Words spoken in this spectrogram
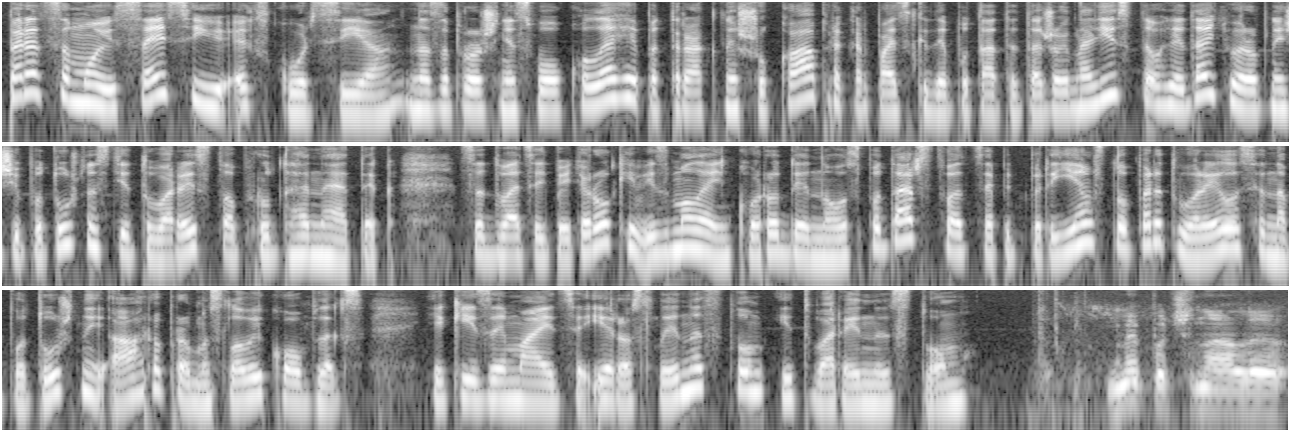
Перед самою сесією екскурсія. На запрошення свого колеги Петра Книшука прикарпатські депутати та журналісти оглядають виробничі потужності товариства «Прудгенетик». За 25 років із маленького родинного господарства це підприємство перетворилося на потужний агропромисловий комплекс, який займається і рослинництвом, і тваринництвом. Ми починали в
